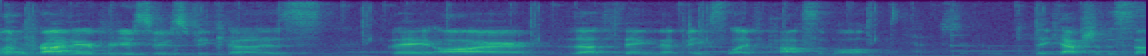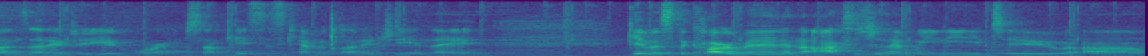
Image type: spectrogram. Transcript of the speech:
call them primary producers because they are the thing that makes life possible. They capture the sun's energy, or in some cases chemical energy, and they give us the carbon and the oxygen that we need to um,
